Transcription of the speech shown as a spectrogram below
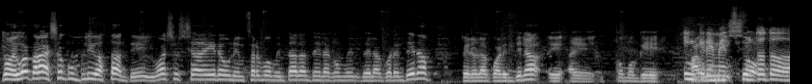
No, igual pará, yo cumplí bastante, ¿eh? igual yo ya era un enfermo mental antes de la, de la cuarentena, pero la cuarentena eh, eh, como que Incrementó agudizó- todo.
